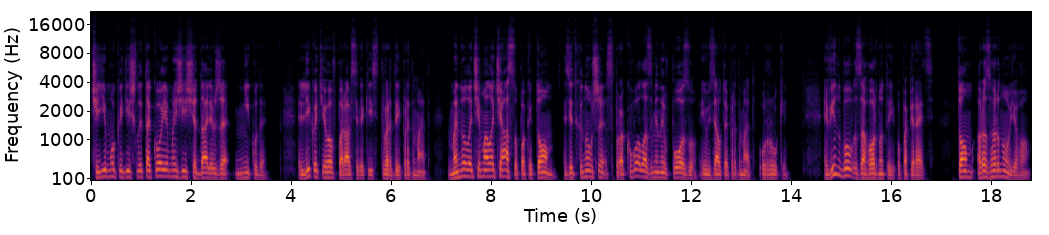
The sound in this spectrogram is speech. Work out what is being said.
чиї муки дійшли такої межі, що далі вже нікуди. Лікоть його впирався в якийсь твердий предмет. Минуло чимало часу, поки Том, зітхнувши, спроквола змінив позу і взяв той предмет у руки. Він був загорнутий у папірець. Том розгорнув його.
